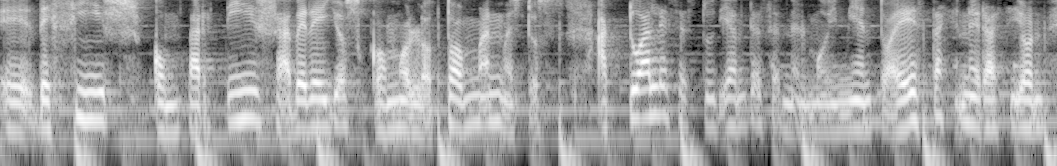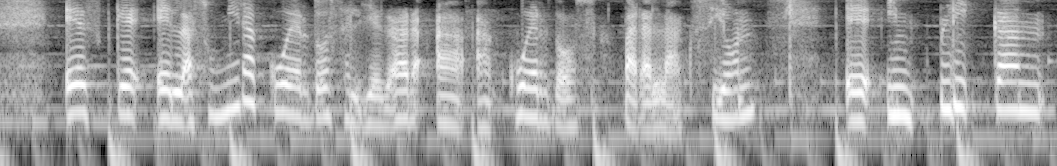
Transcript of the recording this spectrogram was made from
eh, decir, compartir, saber ellos cómo lo toman nuestros actuales estudiantes en el movimiento, a esta generación, es que el asumir acuerdos, el llegar a acuerdos para la acción, eh, implican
